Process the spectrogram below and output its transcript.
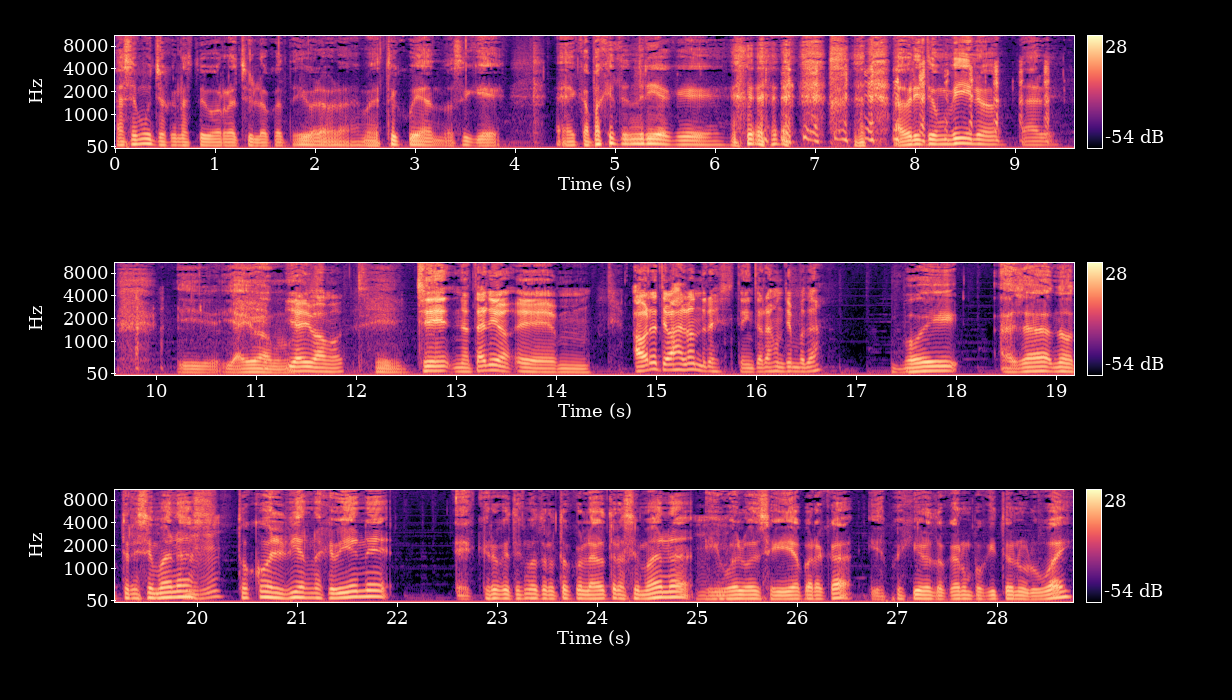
hace mucho que no estoy borracho y loco, te digo la verdad, me estoy cuidando, así que. eh, capaz que tendría que abrirte un vino, dale. Y, y ahí vamos. Y ahí vamos. sí. Sí, Natalio, eh, ahora te vas a Londres, ¿te instalás un tiempo acá? Voy allá, no, tres semanas. Toco el viernes que viene. eh, creo que tengo otro toco la otra semana y vuelvo enseguida para acá. Y después quiero tocar un poquito en Uruguay.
